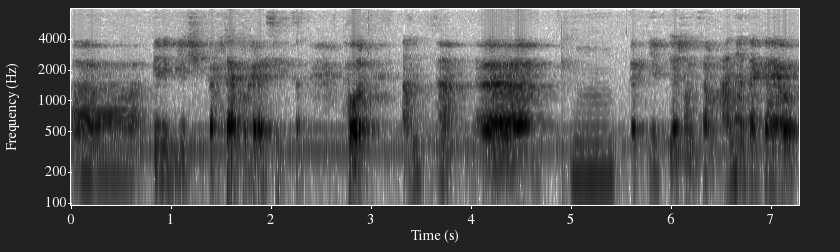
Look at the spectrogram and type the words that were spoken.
а, перебежчикам, так выразиться, вот, она, э, вернее, беженцам, она такая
